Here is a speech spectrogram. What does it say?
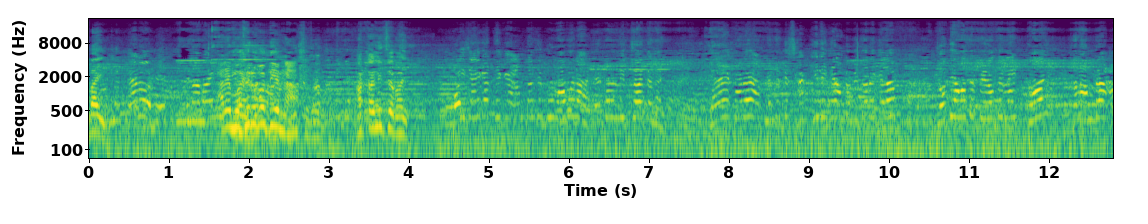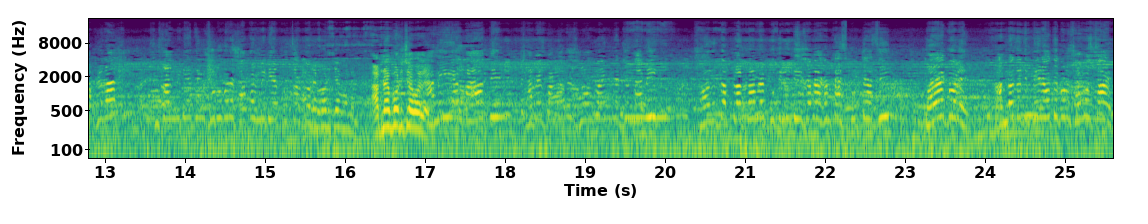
ভাই আরে মুখের উপর দিয়ে না। হাতটা নিচে ভাই। ওই জায়গা থেকে আমরা যে গুম হব না এর কোনো নিশ্চয়তা নেই। দয়া করে আপনাদেরকে সাক্ষী রেখে আমরা ভিতরে গেলাম। যদি আমাদের বেরোতে লাইট হয় তাহলে আমরা আপনারা সোশ্যাল মিডিয়া থেকে শুরু করে সকল মিডিয়া প্রচার করে পরিচয় বলেন আপনার পরিচয় বলেন। আমি আর সাবেক বাংলাদেশ নৌবাহিনীর একজন নাবিক সহযোগিতা প্ল্যাটফর্মের প্রতিনিধি হিসেবে এখন কাজ করতে আছি। দয়া করে আমরা যদি বের হতে কোনো সমস্যা হয়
